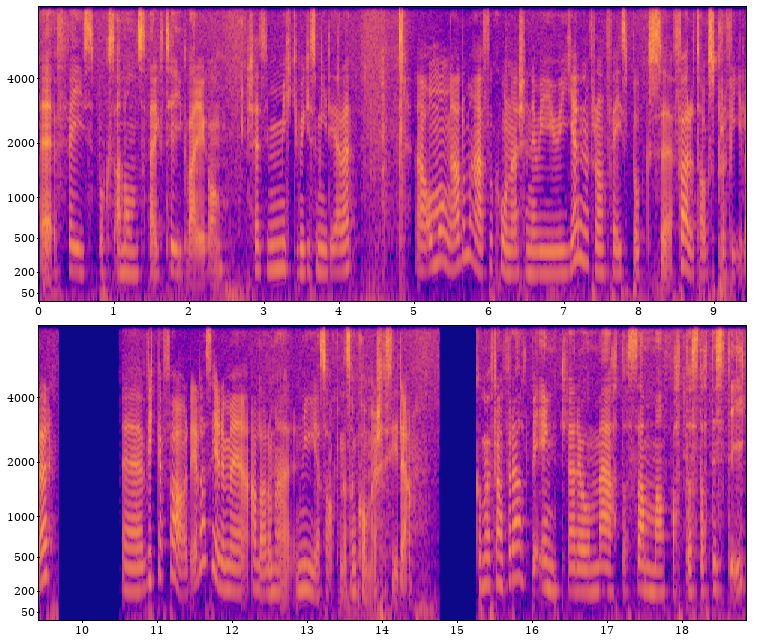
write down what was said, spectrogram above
eh, Facebooks annonsverktyg varje gång. Känns ju mycket, mycket smidigare. Ja, och många av de här funktionerna känner vi ju igen från Facebooks eh, företagsprofiler. Eh, vilka fördelar ser du med alla de här nya sakerna som kommer, Cecilia? Det kommer framförallt bli enklare att mäta och sammanfatta statistik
